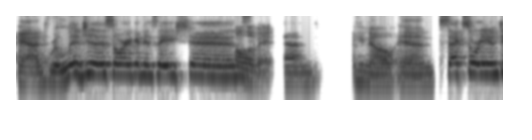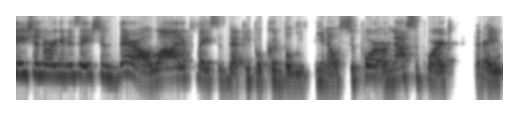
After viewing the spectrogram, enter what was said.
and religious organizations all of it. and you know and sex orientation organizations. There are a lot of places that people could believe you know support or not support that right. they would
